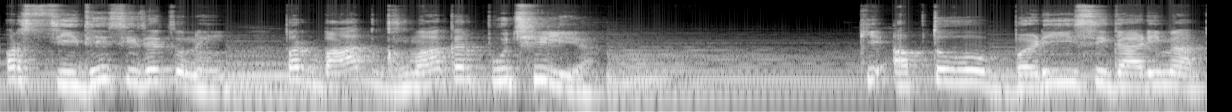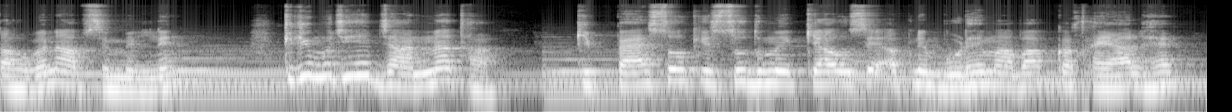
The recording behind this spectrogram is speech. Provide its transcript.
और सीधे सीधे तो नहीं, पर बात घुमाकर पूछ ही लिया कि अब तो वो बड़ी सी गाड़ी में आता होगा ना आपसे मिलने? क्योंकि मुझे ये जानना था कि पैसों के सुध में क्या उसे अपने बूढ़े माँ बाप का ख्याल है?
